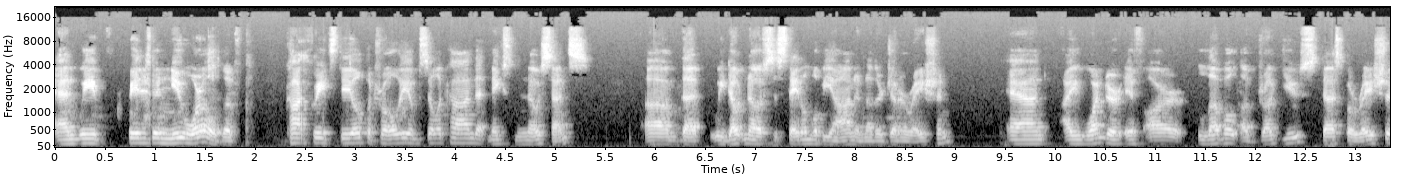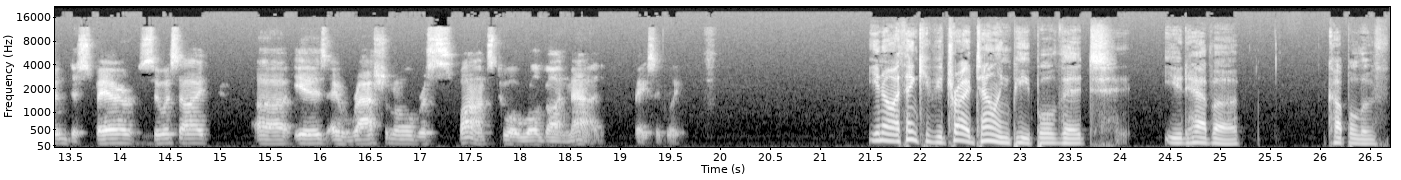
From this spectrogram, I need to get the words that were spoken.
and we've created a new world of concrete, steel, petroleum, silicon that makes no sense, um, that we don't know if sustainable beyond another generation. And I wonder if our level of drug use, desperation, despair, suicide uh, is a rational response to a world gone mad, basically. You know, I think if you tried telling people that you'd have a couple of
